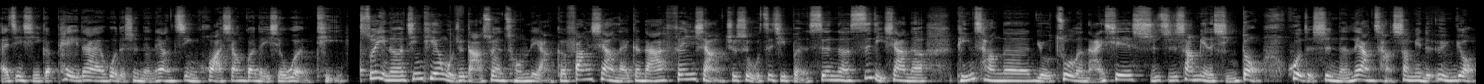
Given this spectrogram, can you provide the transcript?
来进行一个佩戴或者是能量净化相关的一些问题。所以呢，今天我就打算从两个方向来跟大家分享，就是我自己本身呢，私底下呢，平常呢有做了哪一些实质上面的行动，或者是能量场上面的运用，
